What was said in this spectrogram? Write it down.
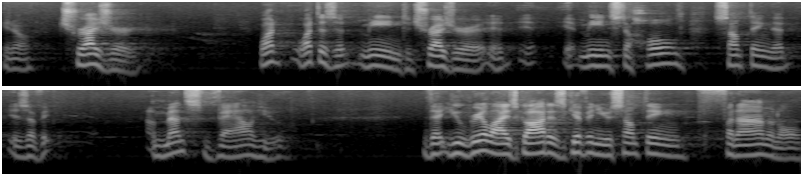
You know, treasured. What, what does it mean to treasure? It, it, it means to hold something that is of immense value that you realize God has given you something phenomenal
